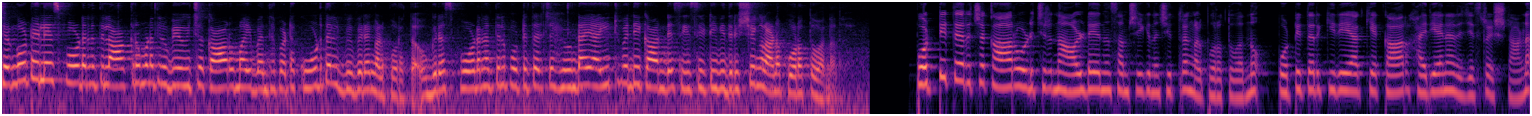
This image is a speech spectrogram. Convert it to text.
ചെങ്കോട്ടയിലെ സ്ഫോടനത്തിൽ ആക്രമണത്തിൽ ഉപയോഗിച്ച കാറുമായി ബന്ധപ്പെട്ട കൂടുതൽ വിവരങ്ങൾ പുറത്ത്. ഉഗ്രസ്ഫോടനത്തിൽ പൊട്ടിത്തെറിച്ച ഹ്യുണ്ടായി ഐ ട്വന്റി കാറിന്റെ സി സി ടി വി ദൃശ്യങ്ങളാണ് പുറത്തുവന്നത് പൊട്ടിത്തെറിച്ച കാർ ഓടിച്ചിരുന്ന ആളുടെയെന്ന് സംശയിക്കുന്ന ചിത്രങ്ങൾ പുറത്തുവന്നു പൊട്ടിത്തെറിക്കിരയാക്കിയ കാർ ഹരിയാന രജിസ്ട്രേഷനാണ്.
